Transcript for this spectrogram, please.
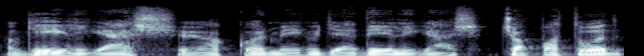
a géligás, akkor még ugye déligás csapatod,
